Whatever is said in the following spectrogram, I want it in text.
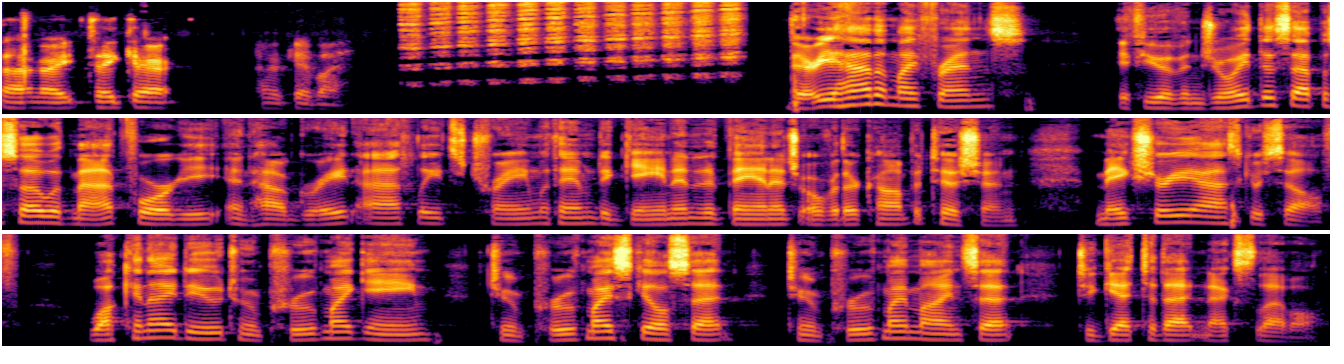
All right. Take care. Okay. Bye. There you have it, my friends. If you have enjoyed this episode with Matt Forgy and how great athletes train with him to gain an advantage over their competition, make sure you ask yourself, what can I do to improve my game, to improve my skill set, to improve my mindset, to get to that next level?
